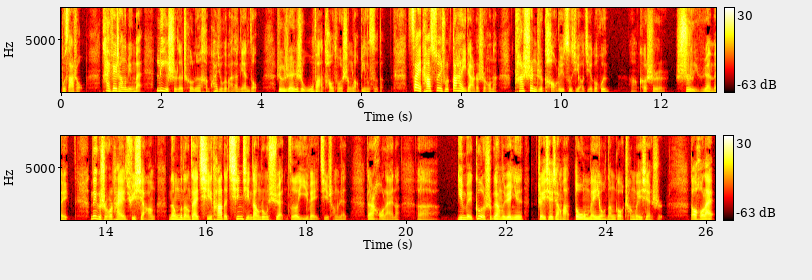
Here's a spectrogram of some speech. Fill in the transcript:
不撒手。他也非常的明白，历史的车轮很快就会把他撵走，这个人是无法逃脱生老病死的。在他岁数大一点的时候呢，他甚至考虑自己要结个婚啊，可是。事与愿违，那个时候他也去想能不能在其他的亲戚当中选择一位继承人，但是后来呢，呃，因为各式各样的原因，这些想法都没有能够成为现实。到后来，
